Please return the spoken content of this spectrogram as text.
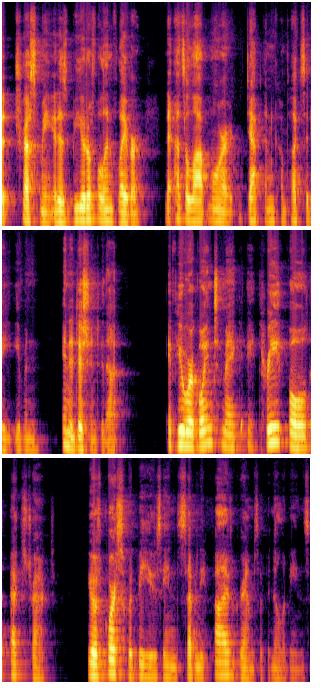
but trust me, it is beautiful in flavor. And it adds a lot more depth and complexity, even in addition to that. If you were going to make a threefold extract, you of course would be using 75 grams of vanilla beans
